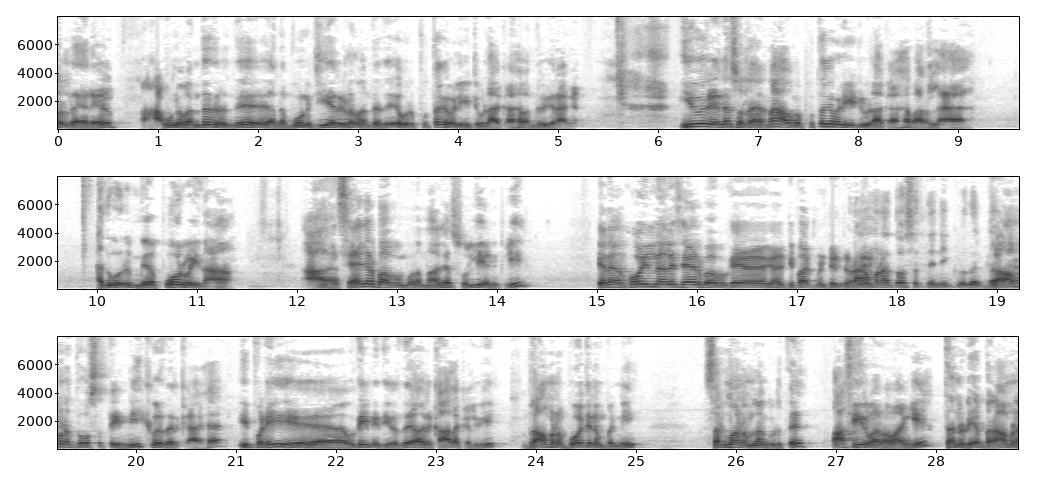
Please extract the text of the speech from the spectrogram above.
சொல்றாரு? அவங்க வந்தது வந்து அந்த மூணு ஜீயர்களும் வந்தது ஒரு புத்தக வெளியீட்டு விழாக்காக வந்திருக்கிறாங்க. இவர் என்ன சொல்றாருன்னா அவங்க புத்தக வெளியீட்டு விழாக்காக வரல. அது ஒரு போர்வை தான் சேகர்பாபு மூலமாக சொல்லி அனுப்பி ஏன்னா கோயில்னாலே சேகர்பாபு டிபார்ட்மெண்ட் பிராமண தோஷத்தை நீக்குவதற்கு பிராமண தோஷத்தை நீக்குவதற்காக இப்படி உதயநிதி வந்து அவர் காலை கழுவி பிராமண போஜனம் பண்ணி சன்மானம்லாம் கொடுத்து ஆசீர்வாதம் வாங்கி தன்னுடைய பிராமண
